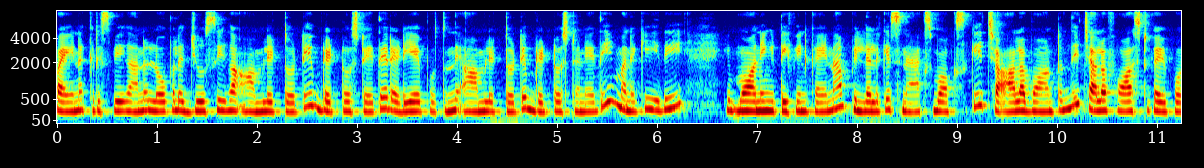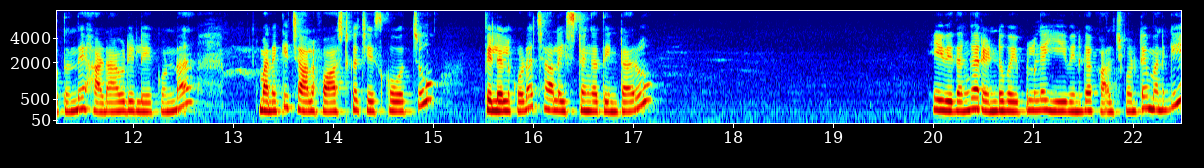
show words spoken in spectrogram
పైన క్రిస్పీగాను లోపల జ్యూసీగా ఆమ్లెట్ తోటి బ్రెడ్ టోస్ట్ అయితే రెడీ అయిపోతుంది. ఆమ్లెట్ తోటి బ్రెడ్ టోస్ట్ అనేది మనకి ఇది మార్నింగ్ టిఫిన్కైనా పిల్లలకి స్నాక్స్ బాక్స్కి చాలా బాగుంటుంది. చాలా ఫాస్ట్గా అయిపోతుంది. హడావిడి లేకుండా మనకి చాలా ఫాస్ట్గా చేసుకోవచ్చు. పిల్లలు కూడా చాలా ఇష్టంగా తింటారు. ఈ విధంగా రెండు వైపులుగా ఈవెన్గా కాల్చుకుంటే మనకి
